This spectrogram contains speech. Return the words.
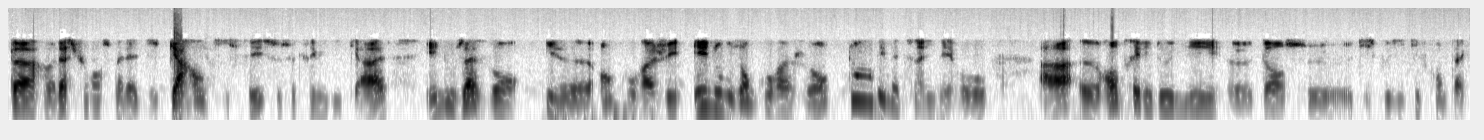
par l'assurance maladie garantissait ce secret médical et nous avons euh, encouragé et nous encourageons tous les médecins libéraux à euh, rentrer les données euh, dans ce dispositif contact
